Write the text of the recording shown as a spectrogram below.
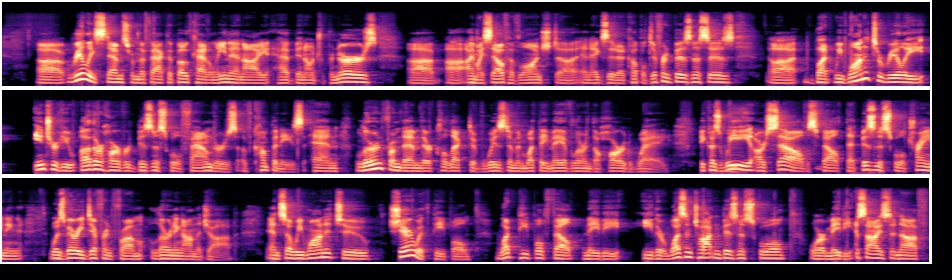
uh, really stems from the fact that both Catalina and I have been entrepreneurs. Uh, uh, I myself have launched uh, and exited a couple different businesses, uh, but we wanted to really interview other Harvard Business School founders of companies and learn from them their collective wisdom and what they may have learned the hard way. Because we ourselves felt that business school training was very different from learning on the job. And so we wanted to share with people what people felt maybe either wasn't taught in business school or maybe emphasized enough,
